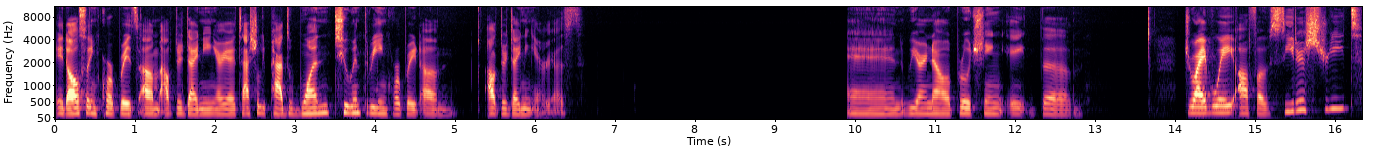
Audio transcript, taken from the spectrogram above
It also incorporates um, outdoor dining area. It's actually pads one, two, and three incorporate um, outdoor dining areas. And we are now approaching a, the driveway off of Cedar Street.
